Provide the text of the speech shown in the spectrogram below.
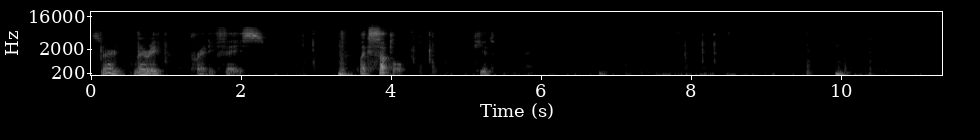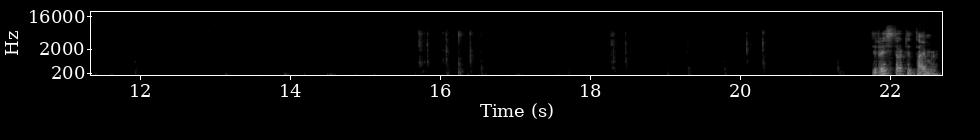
It's very, very pretty face. Like subtle. Cute. Did I start the timer?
